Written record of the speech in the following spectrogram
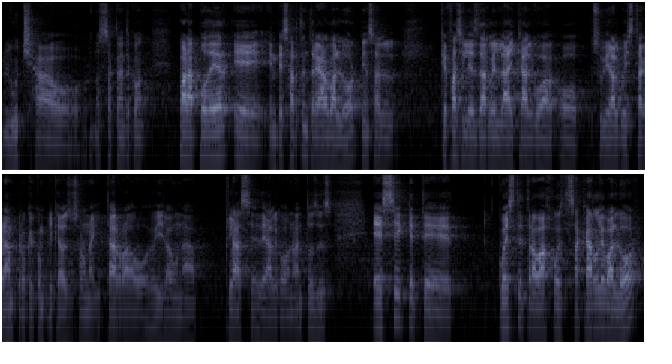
lucha o no sé exactamente cómo para poder eh, empezarte a entregar valor. Piensa qué fácil es darle like a algo o subir algo a Instagram, pero qué complicado es usar una guitarra o ir a una clase de algo, ¿no? Entonces, ese que te cueste trabajo sacarle valor,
